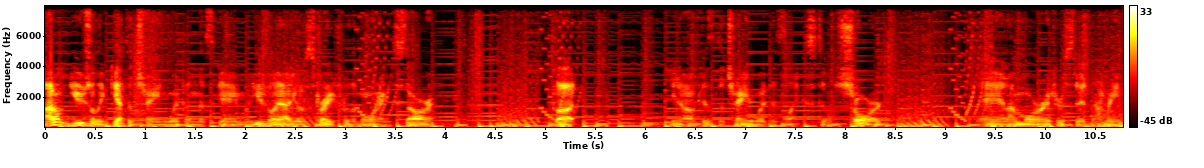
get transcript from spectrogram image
I don't usually get the chain whip in this game. Usually I go straight for the Morning Star. But, you know, because the chain whip is, like, still short. And I'm more interested, I mean,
